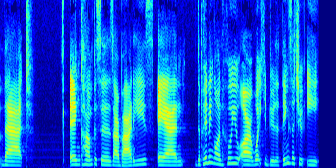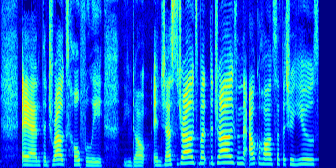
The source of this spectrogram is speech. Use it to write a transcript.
that encompasses our bodies and depending on who you are what you do the things that you eat and the drugs, hopefully, you don't ingest drugs, but the drugs and the alcohol and stuff that you use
